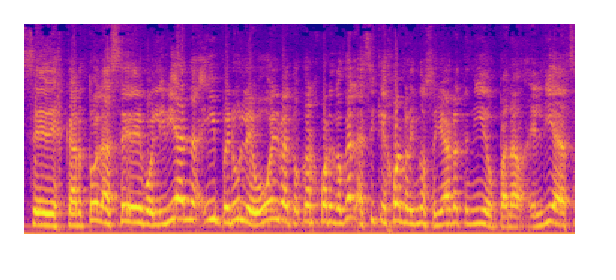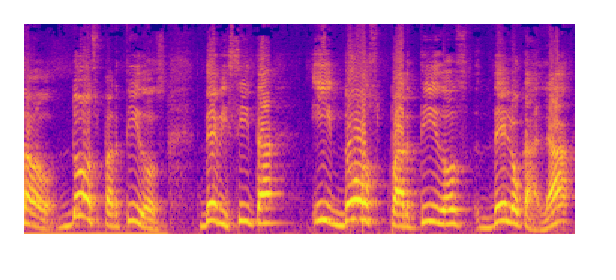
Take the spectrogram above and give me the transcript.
se descartó la sede boliviana y Perú le vuelve a tocar jugar local. Así que Juan Reynoso ya habrá tenido para el día de sábado dos partidos de visita y dos partidos de local. ¿ah?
